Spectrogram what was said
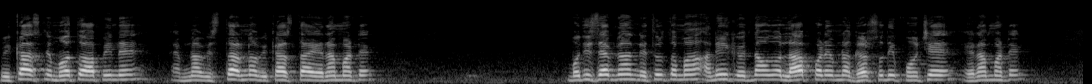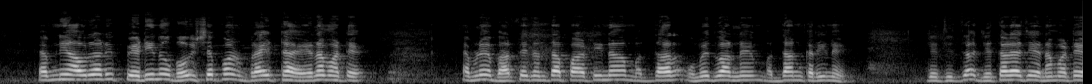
વિકાસને મહત્ત્વ આપીને એમના વિસ્તારનો વિકાસ થાય એના માટે મોદી સાહેબના નેતૃત્વમાં અનેક યોજનાઓનો લાભ પણ એમના ઘર સુધી પહોંચે એના માટે, એમની આવનારી પેઢીનું ભવિષ્ય પણ બ્રાઇટ થાય એના માટે એમણે ભારતીય જનતા પાર્ટીના મતદાર ઉમેદવારને મતદાન કરીને જે જીતા, જીતાડ્યા છે એના માટે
